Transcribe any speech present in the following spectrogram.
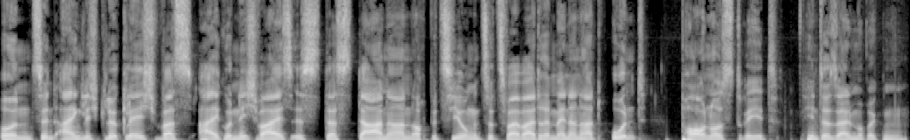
und sind eigentlich glücklich. Was Heiko nicht weiß, ist, dass Dana noch Beziehungen zu zwei weiteren Männern hat und Pornos dreht hinter seinem Rücken.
